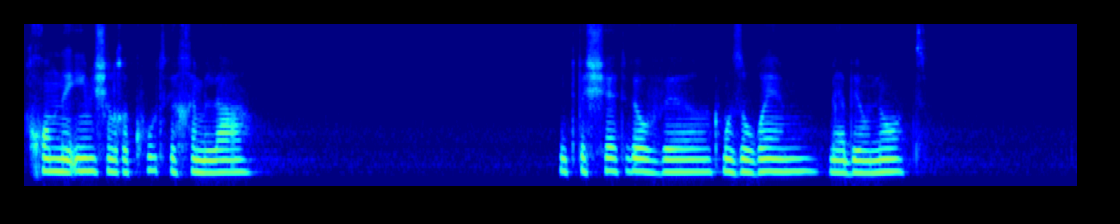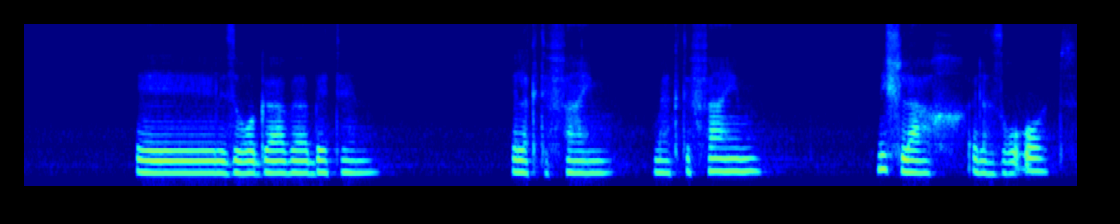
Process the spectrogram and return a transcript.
חום נעים של רכות וחמלה מתפשט ועובר כמו זורם מהבעונות לאזור הגב והבטן, אל הכתפיים, מהכתפיים נשלח אל הזרועות,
